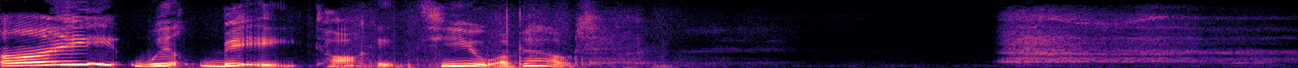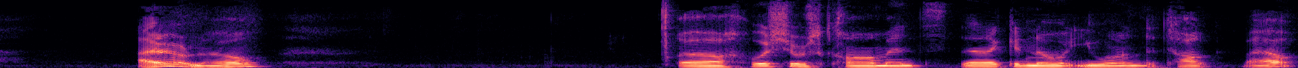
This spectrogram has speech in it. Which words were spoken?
I will be talking to you about. I don't know. Uh, I wish there was comments. Then I could know what you wanted to talk about.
